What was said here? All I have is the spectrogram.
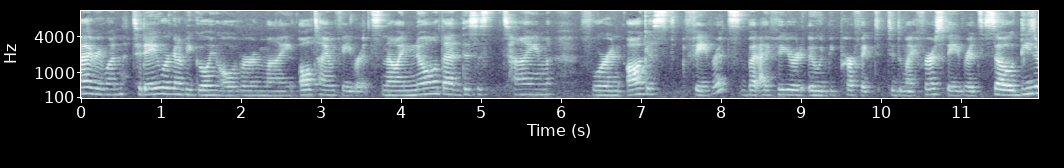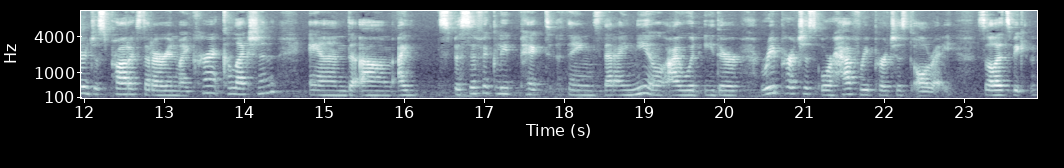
Hi everyone, today we're going to be going over my all-time favorites. Now I know that this is time for an August favorites, but I figured it would be perfect to do my first favorites. So these are just products that are in my current collection and um, I specifically picked things that I knew I would either repurchase or have repurchased already. So let's begin.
